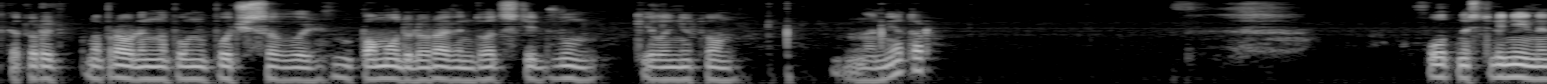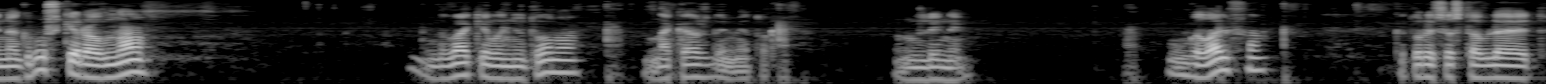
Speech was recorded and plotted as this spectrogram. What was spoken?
который направлен, напомню, по часовой, по модулю равен 22 килоньютон на метр. Плотность линейной нагрузки равна 2 килоньютона на каждый метр длины. Угол альфа, который составляет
